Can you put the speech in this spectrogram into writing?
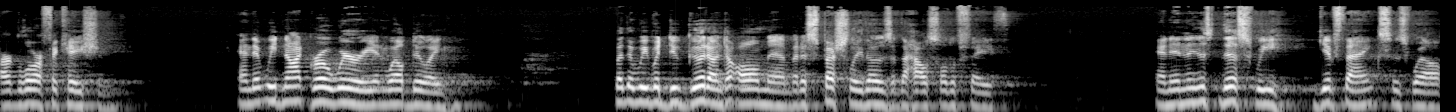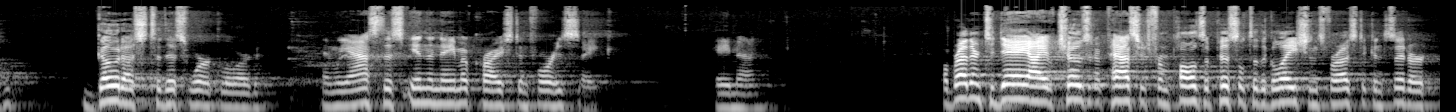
our glorification, and that we'd not grow weary in well doing but that we would do good unto all men, but especially those of the household of faith. And in this, this we give thanks as well. Goad us to this work, Lord. And we ask this in the name of Christ and for his sake. Amen. Well, brethren, today I have chosen a passage from Paul's epistle to the Galatians for us to consider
